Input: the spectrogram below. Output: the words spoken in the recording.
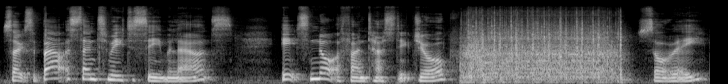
So it's about a centimetre seam allowance. It's not a fantastic job. Sorry.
